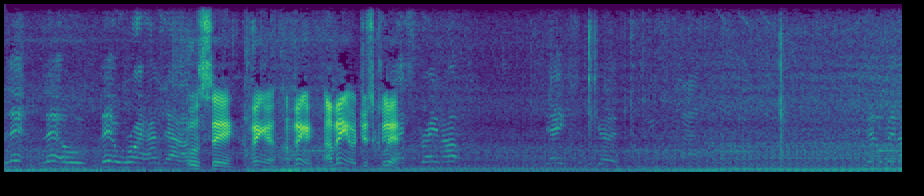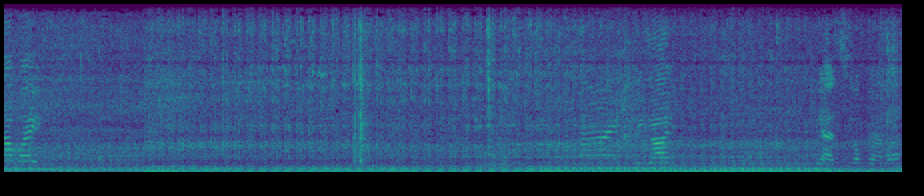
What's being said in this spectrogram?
Li- little, little right hand down. We'll see. I think it, I think it, I think it'll just clear. Yeah, straighten up. Yeah, you should be good. Little bit that way. Keep going. Yeah, stop right there.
